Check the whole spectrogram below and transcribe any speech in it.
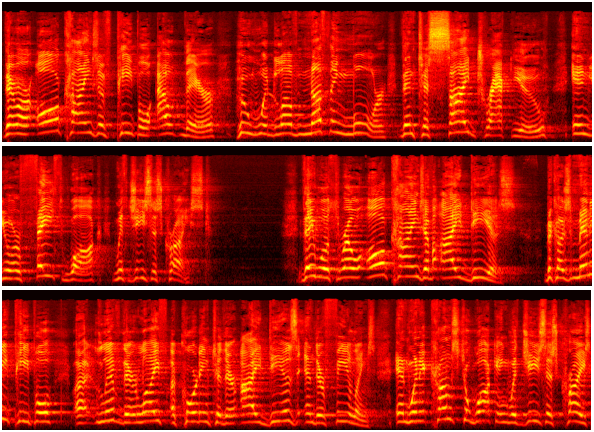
there are all kinds of people out there who would love nothing more than to sidetrack you in your faith walk with Jesus Christ. They will throw all kinds of ideas because many people uh, live their life according to their ideas and their feelings. And when it comes to walking with Jesus Christ,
